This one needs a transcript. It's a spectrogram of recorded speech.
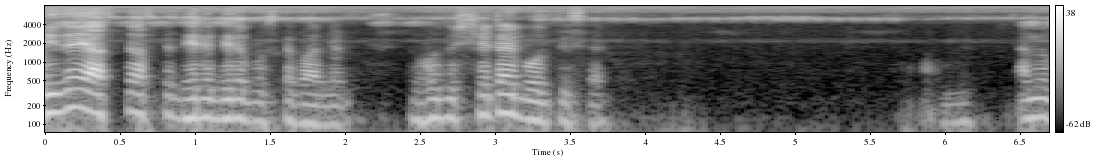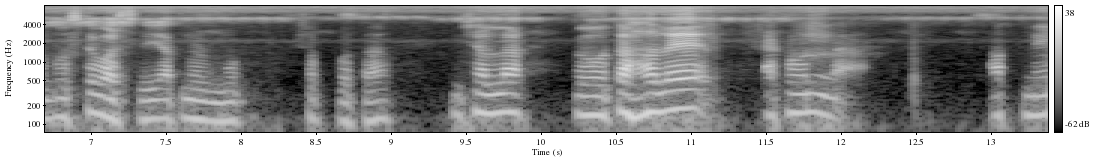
নিজেই আস্তে আস্তে ধীরে ধীরে বুঝতে পারবেন। হুজুর সেটাই বলতেছে। আমি বুঝতে পারছি আপনার মুখ সব কথা। ইনশাল্লাহ, তো তাহলে এখন আপনি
